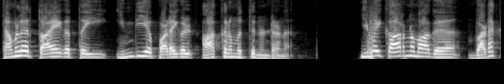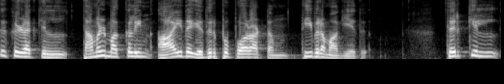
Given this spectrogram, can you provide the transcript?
தமிழர் தாயகத்தை இந்திய படைகள் ஆக்கிரமித்து நின்றன. இவை காரணமாக வடக்கு கிழக்கில் தமிழ் மக்களின் ஆயுத எதிர்ப்பு போராட்டம் தீவிரமாகியது. தெற்கில்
